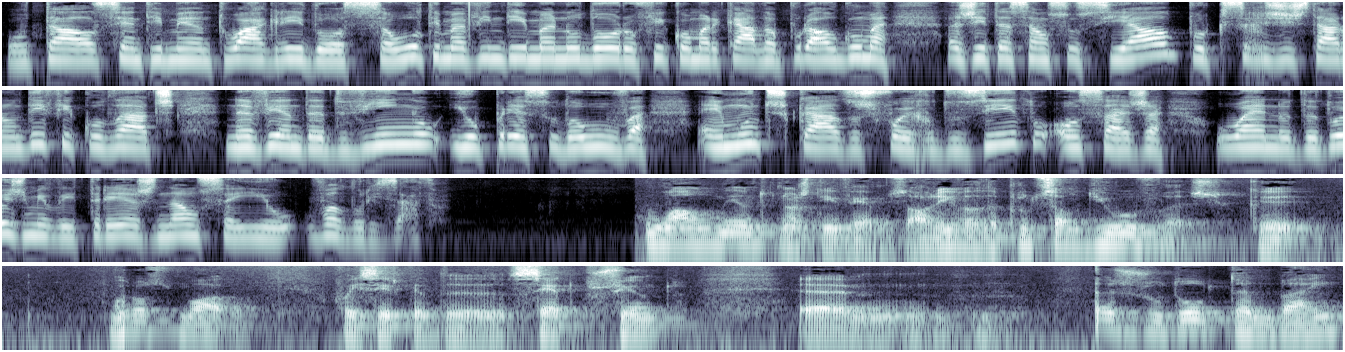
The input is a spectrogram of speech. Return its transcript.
O tal sentimento agridoce. A última vindima no Douro ficou marcada por alguma agitação social, porque se registaram dificuldades na venda de vinho e o preço da uva, em muitos casos, foi reduzido, ou seja, o ano de 2003 não saiu valorizado. O aumento que nós tivemos ao nível da produção de uvas, que, grosso modo, foi cerca de 7%, um, ajudou também,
